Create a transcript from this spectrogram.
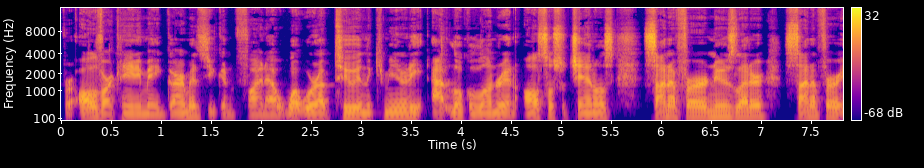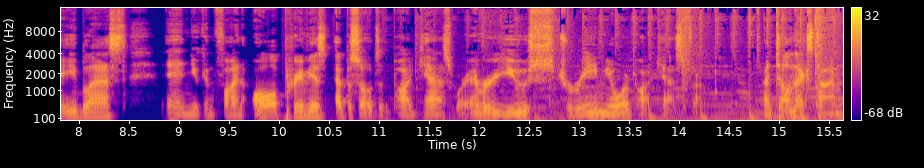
for all of our Canadian made garments. You can find out what we're up to in the community at Local Laundry on all social channels. Sign up for our newsletter, sign up for our e blast, and you can find all previous episodes of the podcast wherever you stream your podcast from. Until next time.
